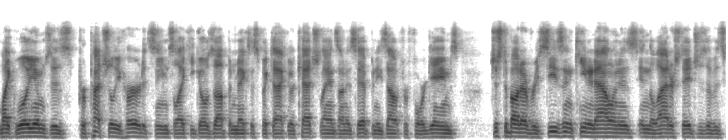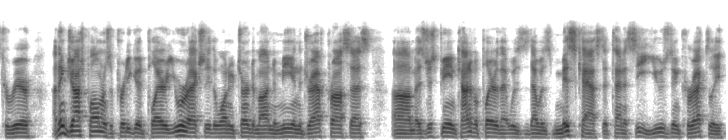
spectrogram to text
Mike Williams is perpetually hurt. It seems like he goes up and makes a spectacular catch, lands on his hip, and he's out for four games just about every season. Keenan Allen is in the latter stages of his career. I think Josh Palmer is a pretty good player. You were actually the one who turned him on to me in the draft process um, as just being kind of a player that was that was miscast at Tennessee, used incorrectly.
